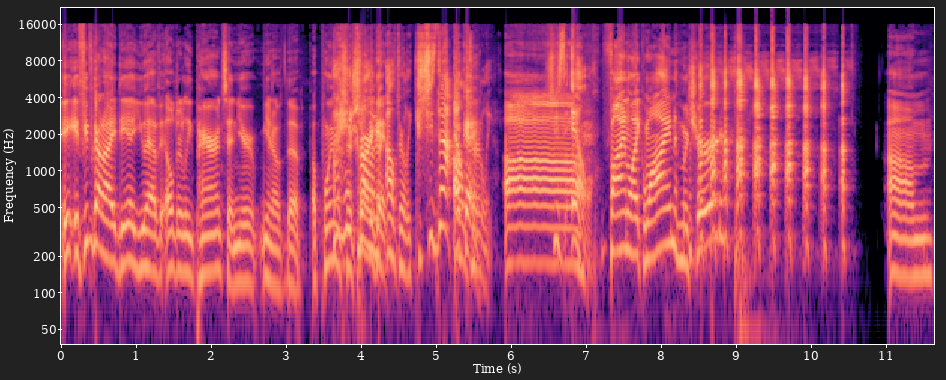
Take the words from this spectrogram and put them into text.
If you've got an idea, you have elderly parents, and you're, you know, the I appointments are hate starting to get elderly because she's not okay. elderly. Uh, She's ill. Fine like wine, matured. um,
